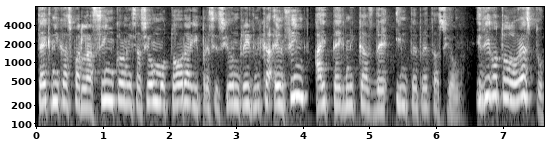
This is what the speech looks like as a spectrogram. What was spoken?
técnicas para la sincronización motora y precisión rítmica, en fin, hay técnicas de interpretación. Y digo todo esto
